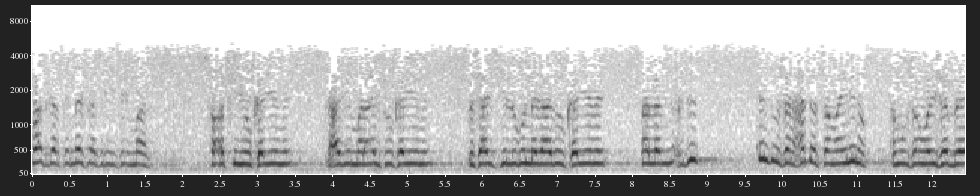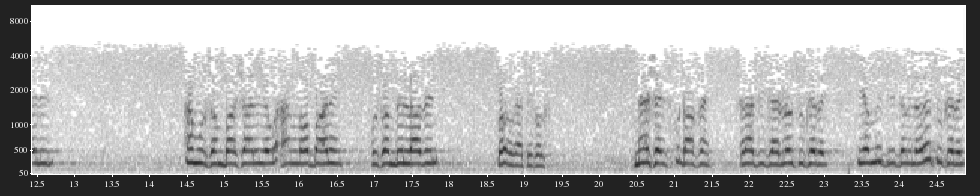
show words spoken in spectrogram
waad gartay meeshaad riisay imaan. Socodkiiyuu ka yimid racdii malaa'igtuu ka yimid masaajidkii lagu nagaaduu ka yimid maa lam yuxdis intuusan xadad samaynino amuusan weyse beelin amuusan baashaaliyo waxaan loo baahnayn uusan bilaabin. Waa ogaatay kolka. Meeshay isku dhaafeen salaaddii gaar loo tukaday iyo midii dab lala tukaday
